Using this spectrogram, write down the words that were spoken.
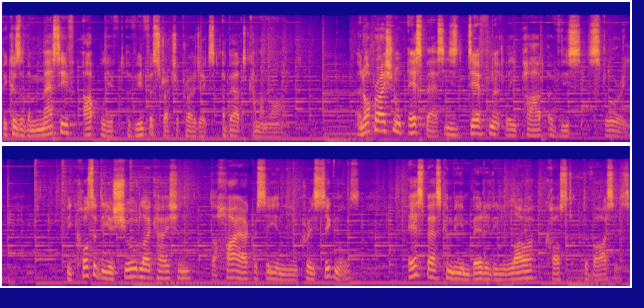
because of the massive uplift of infrastructure projects about to come online. An operational SBAS is definitely part of this story. Because of the assured location, the high accuracy and the increased signals, SBAS can be embedded in lower cost devices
